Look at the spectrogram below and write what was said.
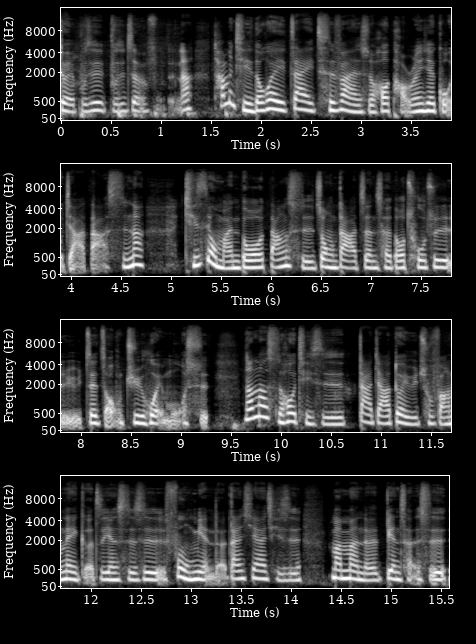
对，不是不是政府的。那他们其实都会在吃饭的时候讨论一些国家大事。那其实有蛮多当时重大政策都出自于这种聚会模式。那那时候其实大家对于厨房内阁这件事是负面的，但现在其实慢慢的变成是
